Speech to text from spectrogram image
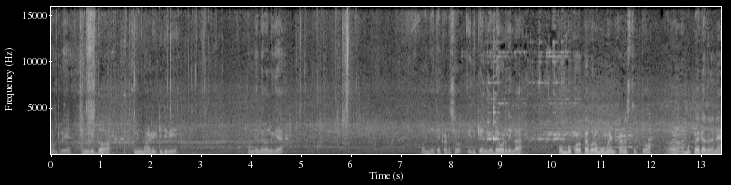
ನೋಡ್ರಿ ಹಿಂಗಿದ್ದೋ ಹಿಂಗೆ ಮಾಡಿ ಇಟ್ಟಿದ್ದೀವಿ ಒಂದೇ ಲೆವೆಲ್ಗೆ ಒಂದು ಜೊತೆ ಕಡಿಸು ಇದಕ್ಕೇನು ಗೆಡ್ಡೆ ಹೊಡೆದಿಲ್ಲ. ಕೊಂಬು ಕೊಳಪೆ ಬರೋ ಮೂಮೆಂಟ್ ಕಾಣಿಸ್ತಿತ್ತು. ಅಮ್ಮಕ್ಬೇಕಾದ್ರೇ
